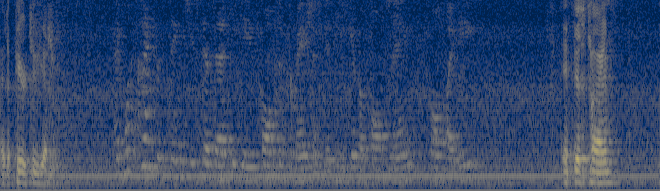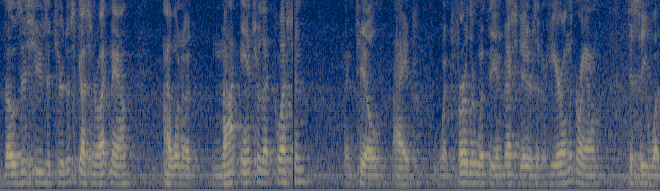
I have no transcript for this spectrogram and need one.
It appeared to, yes, sir. And what kinds of things, you said that he gave false information. Did he give a false name, false ID? At this time, those issues that you're discussing right now, I want to not answer that question until I've went further with the investigators that are here on the ground to see what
